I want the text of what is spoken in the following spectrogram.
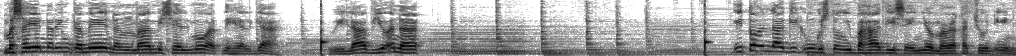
Masaya na rin kami ng Mami Selmo at ni Helga. We love you anak! Ito ang lagi kong gustong ibahagi sa inyo mga ka-tune in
